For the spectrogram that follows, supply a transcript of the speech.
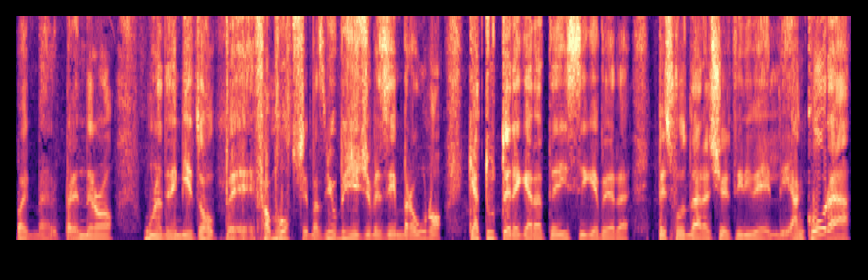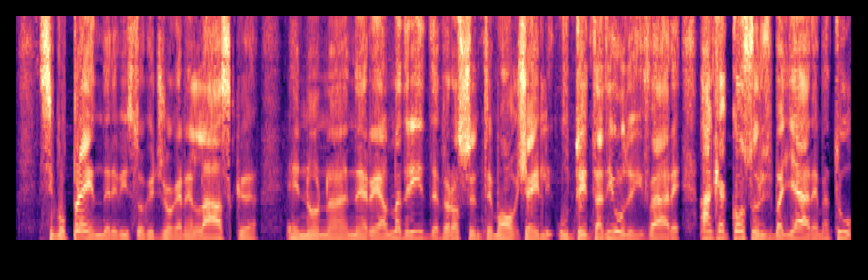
poi beh, prenderò una delle mie toppe famose, ma Ljubicic mi sembra uno che ha tutte le caratteristiche per, per, sfondare a certi livelli. Ancora si può prendere visto che gioca nell'ASC e non nel Real Madrid, però se te muovi, cioè, un tentativo lo devi fare, anche a costo di sbagliare, ma tu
